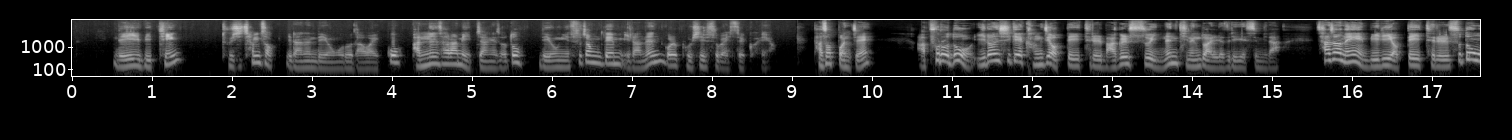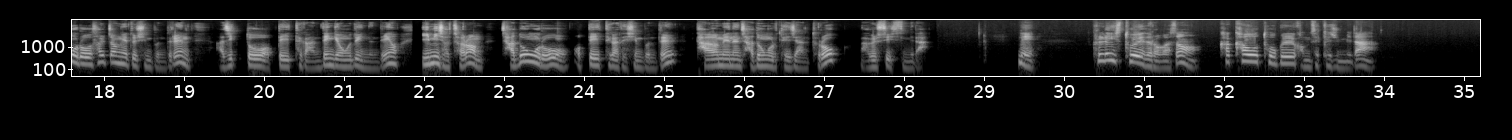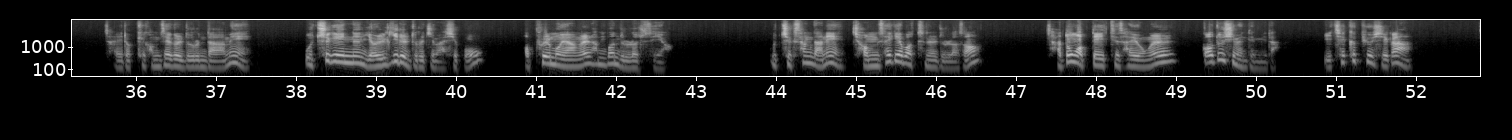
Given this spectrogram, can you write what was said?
내일 미팅 2시 참석이라는 내용으로 나와 있고 받는 사람의 입장에서도 내용이 수정됨이라는 걸 보실 수가 있을 거예요. 다섯 번째, 앞으로도 이런 식의 강제 업데이트를 막을 수 있는 기능도 알려드리겠습니다. 사전에 미리 업데이트를 수동으로 설정해 두신 분들은 아직도 업데이트가 안 된 경우도 있는데요. 이미 저처럼 자동으로 업데이트가 되신 분들, 다음에는 자동으로 되지 않도록 막을 수 있습니다. 네. 플레이 스토어에 들어가서 카카오톡을 검색해 줍니다. 자, 이렇게 검색을 누른 다음에 우측에 있는 열기를 누르지 마시고 어플 모양을 한번 눌러주세요. 우측 상단에 점 3개 버튼을 눌러서 자동 업데이트 사용을 꺼두시면 됩니다. 이 체크 표시가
